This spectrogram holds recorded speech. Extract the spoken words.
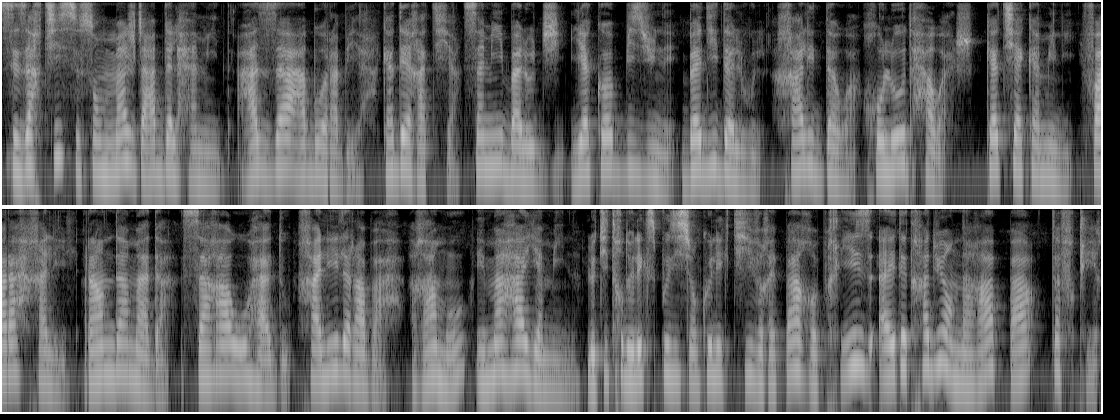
Ces artistes sont Majd Abdelhamid, Azza Abou Rabih, Kader Atia, Sami Baloji, Jacob Bizune, Badi Daloul, Khalid Dawa, Kholoud Hawash, Katia Kamili, Farah Khalil, Randa Mada, Sarah Ouhadou, Khalil Rabah, Ramo et Maha Yamin. Le titre de l'exposition collective Répare Reprise a été traduit en arabe par Tafqir,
